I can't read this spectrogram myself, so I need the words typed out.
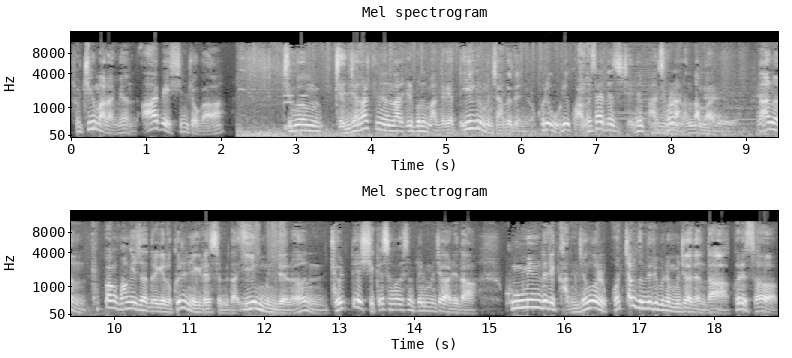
솔직히 말하면 아베 신조가 지금 전쟁할 수 있는 날 일본을 만들겠다 이 얘기를 먼저 하거든요. 그리고 우리 과거사에 대해서 전혀 반성을 안 한단 말이에요. 나는 국방 관계자들에게도 그런 얘기를 했습니다. 이 문제는 절대 쉽게 생각해서는 될 문제가 아니다. 국민들이 감정을 곧장 건드리버리는 문제가 된다. 그래서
